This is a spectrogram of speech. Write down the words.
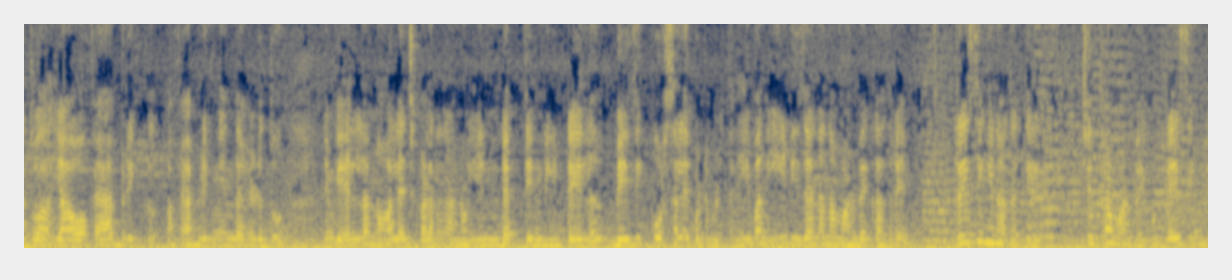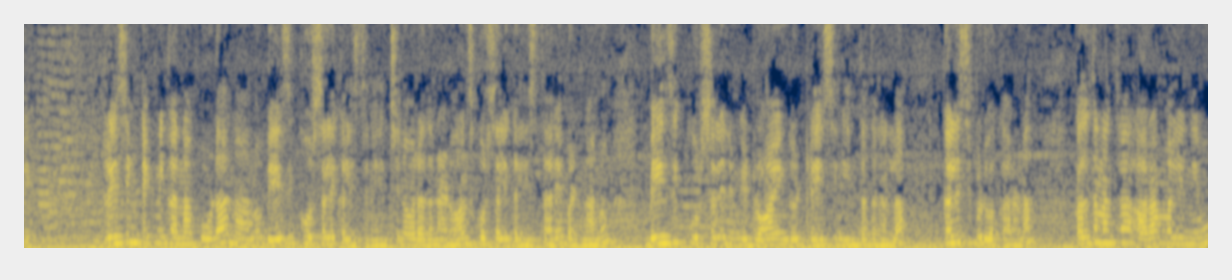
ಅಥವಾ ಯಾವ ಫ್ಯಾಬ್ರಿಕ್ ಆ ಫ್ಯಾಬ್ರಿಕ್ನಿಂದ ಹಿಡಿದು ನಿಮಗೆ ಎಲ್ಲ ನಾಲೆಜ್ಗಳನ್ನು ನಾನು in depth in detail basic ಕೋರ್ಸಲ್ಲೇ ಕೊಟ್ಟು ಬಿಡ್ತೇನೆ ಇವನ್ ಈ ಡಿಸೈನ್ ಅನ್ನ ಮಾಡಬೇಕಾದ್ರೆ ಟ್ರೇಸಿಂಗ್ ಇದೆ. ಚಿತ್ರ ಮಾಡಬೇಕು ಟ್ರೇಸಿಂಗ್ ಬೇಕು. ಟ್ರೇಸಿಂಗ್ ಟೆಕ್ನಿಕ್ ಅನ್ನ ಕೂಡ ನಾನು ಬೇಸಿಕ್ ಕೋರ್ಸ್ ಅಲ್ಲಿ ಕಲಿಸ್ತೇನೆ. ಹೆಚ್ಚಿನವರು ಅದನ್ನ ಅಡ್ವಾನ್ಸ್ ಕೋರ್ಸ್ ಅಲ್ಲಿ ಕಲಿಸ್ತಾರೆ ಬಟ್ ನಾನು ಬೇಸಿಕ್ ಕೋರ್ಸ್ ಅಲ್ಲಿ ನಿಮಗೆ ಡ್ರಾಯಿಂಗ್ ಟ್ರೇಸಿಂಗ್ ಇಂಥದನ್ನೆಲ್ಲ ಕಲಿಸಿ ಬಿಡುವ ಕಾರಣ ಕಲಿತ ನಂತರ ಆರಾಮಲ್ಲಿ ನೀವು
